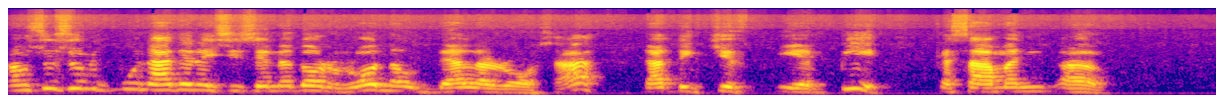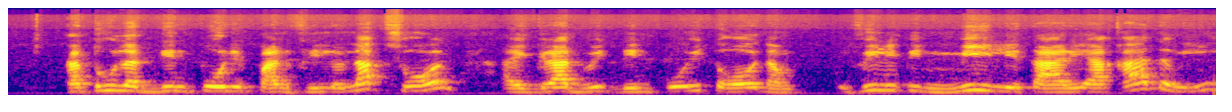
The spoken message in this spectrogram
Ang susunod po natin ay si Senador Ronald De La Rosa, dating Chief PNP. Kasama, uh, katulad din po ni Panfilo Lacson, ay graduate din po ito ng Philippine Military Academy,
